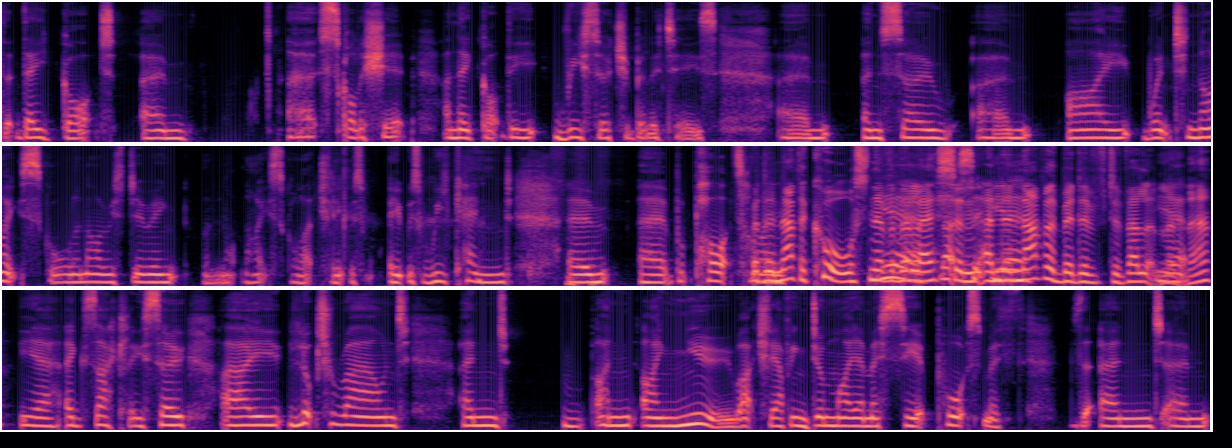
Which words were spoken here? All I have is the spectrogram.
that they got um, uh, scholarship and they got the research abilities. Um, and so um, I went to night school and I was doing well, not night school actually it was it was weekend um, uh, but part time but another course nevertheless yeah, and, and yeah. another bit of development yeah, there yeah exactly so I looked around and I, I knew actually having done my MSc at Portsmouth and um,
